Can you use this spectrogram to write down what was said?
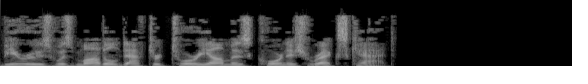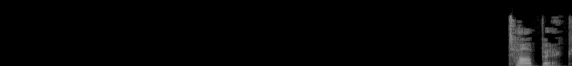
Beerus was modeled after Toriyama's Cornish Rex cat. Topic:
